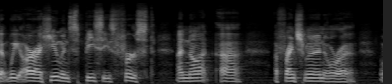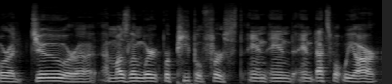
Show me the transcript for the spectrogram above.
that we are a human species first and not uh, a Frenchman or a or a Jew or a, a Muslim. We're, we're people first, and, and, and that's what we are.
